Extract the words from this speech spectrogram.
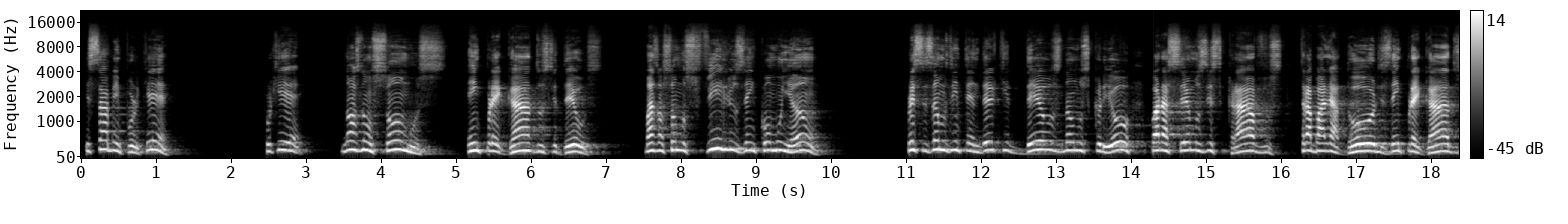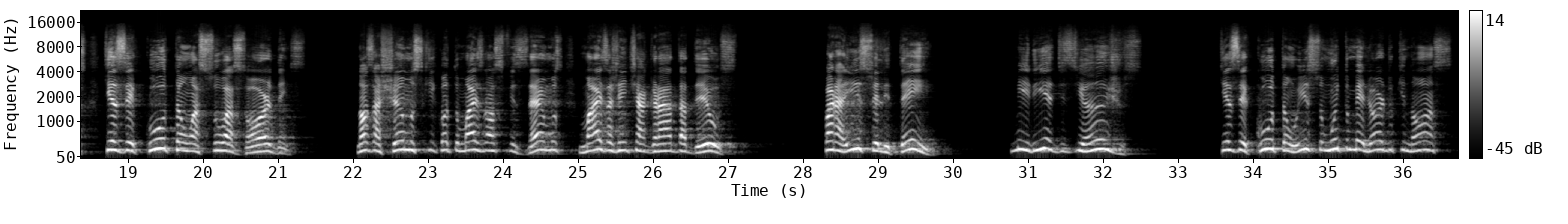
E sabem por quê? Porque nós não somos empregados de Deus, mas nós somos filhos em comunhão. Precisamos entender que Deus não nos criou para sermos escravos, trabalhadores, empregados, que executam as suas ordens. Nós achamos que quanto mais nós fizermos, mais a gente agrada a Deus. Para isso, Ele tem miríades de anjos que executam isso muito melhor do que nós.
